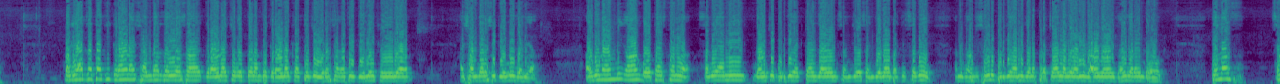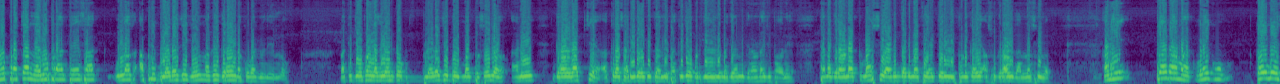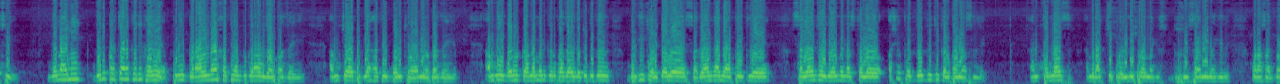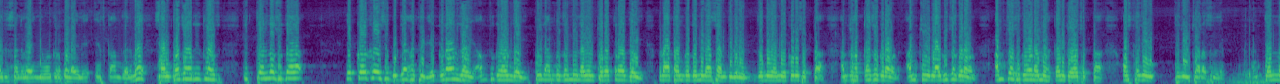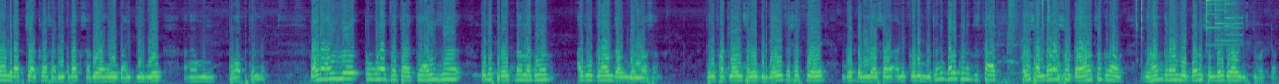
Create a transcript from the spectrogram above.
मागीर याद जाता की ग्रावंड आज शानदार जाल्लो आसा ग्रावंडाच्या बद्दल आमच्या ग्रावंडाक खात्याच्या उरसा खातीर गेमी खेळल्या आज शानदार अशी गेमी जाल्या हांव जेन्ना आमी गांवांत भोंवता आसतना सगळे आमी गांवचे भुरगे एकठांय जावन संजय संजना बाकी सगळे आम्ही गावचे सगळे भुरगे आमी जेन्ना प्रचार लागले आमी गावागावात घरघरांनी भोंवप तेन्ना सगळो प्रचार जालो उपरांत ते दिसाक उल्हास आपली ब्लडाचे घेवन म्हाका ग्रावंड दाखोवपाक घेवन येयल्लो बाकी जेवपाक लागलो आनी तो ब्लडाचे म्हाका बसयलो आनी ग्रावंड रातचे अकरा साडे अकरा कितें जाल्ली बाकीचे भुरगे येयले मागीर आमी ग्रावंडाचेर पावले. तेन्ना ग्रावंडाक मातशी हाडून ताणी माती हें केल्ली पूण काही असो ग्रावंड जाल्लो नासलो. आनी त्या टायमाक म्हळ्यार तळमळशी अशी जेन्ना आमी जरी प्रचार करी खरें पूण ग्रावंडा खातीर आमकां ग्रावंड जावपाक जाय आमच्या भुरग्यां खातीर बरें खेळ मेळपाक जाय आमकां एक बरो टोर्नामेंट करपाक जाय तातूंत भितर भुरगीं खेळटले सगळ्यांक आमी आपयतले सगळ्यांचो इन्वॉल्वमेंट आसतलो अशे पद्दतीची कल्पना आसली आनी तेन्नाच आमी रातची पयली उपरांत मागीर दुसरे दिसा आमी मागीर कोणाक सांगपाचें सांगलें निवळ करपाक लायलें हेंच काम जालें म्हळ्यार म्हणजे सांगपाचो अर्थ इतलोच की तेन्ना सुद्दां एक कळकळ अशी भुरग्यां खातीर एक ग्रावंड जाय आमचो ग्रावंड जाय पयलीं आमकां जमीन लागून थोडो त्रास जाय पूण आतां आमकां जमीन आसा आमचे कडेन. जमीन आमी करूं शकता. आमचो हक्काचो ग्रावंड आमचो लागींचो ग्रावंड आमचो असो ग्रावंड आमी कळवू शकता. असो त्याचे तेजे विचार असले आनी तेन्ना आमी रातचे अकरा साडे अकराक सगळे हांगा बायक घेवन येवन हांगा आमी पोवप केल्लें भायर आयज तो उगडात जाता की आयज तेजे प्रयत्नां लागून आयज ग्रावंड जावन गेल्लो आसा तेजे फाटल्यान सगळे भुरग्यांनी तशेंच ते घट धरले आसा आनी करून घेतले. आनी बरें करून दिसता आज बरो शानदार असो गांवाचो ग्रावंड लहान ग्रावंड बरो सुंदर ग्रावंड दिश्टी पडटा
